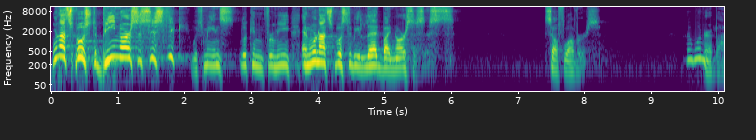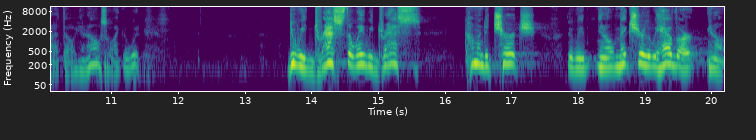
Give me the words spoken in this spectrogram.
We're not supposed to be narcissistic, which means looking for me, and we're not supposed to be led by narcissists, self lovers. I wonder about it though, you know? So, like, do we dress the way we dress? Coming to church? Do we, you know, make sure that we have our, you know,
